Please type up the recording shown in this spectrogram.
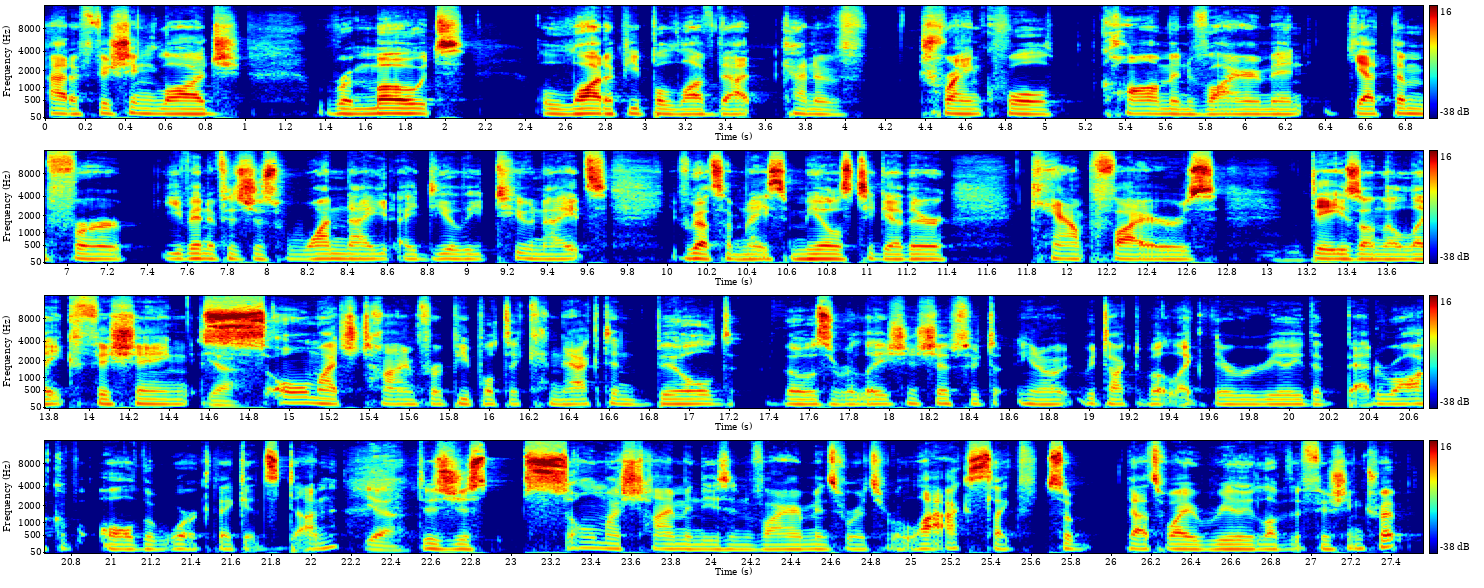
at a fishing lodge, remote. A lot of people love that kind of tranquil, calm environment. Get them for even if it's just one night, ideally two nights. You've got some nice meals together, campfires, days on the lake fishing. So much time for people to connect and build those relationships. We you know we talked about like they're really the bedrock of all the work that gets done Yeah. there's just so much time in these environments where it's relaxed. Like, so that's why I really love the fishing trip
